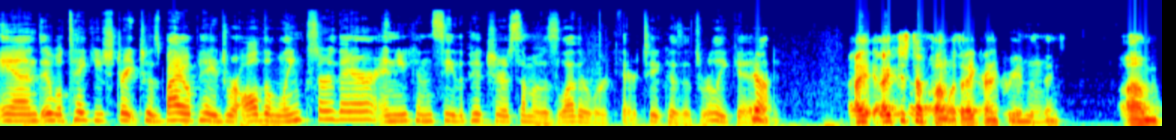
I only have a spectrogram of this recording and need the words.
and it will take you straight to his bio page where all the links are there and you can see the picture of some of his leather work there too because it's really good. Yeah. I, I just have fun with it. I kind of create with things. Um,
